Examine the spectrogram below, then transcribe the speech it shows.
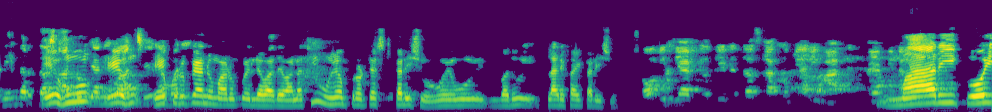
એની અંદર એ હું એ હું છે. એક તમારી- રૂપિયાનું મારું કોઈ લેવા દેવા નથી. હું એમ પ્રોટેસ્ટ કરીશું. હું હું બધું ક્લારિફાઈ કરીશું. સો વિદ્યાર્થીઓથી એટલે દસ લાખ રૂપિયાની વાત થઈ. મારી કોઈ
